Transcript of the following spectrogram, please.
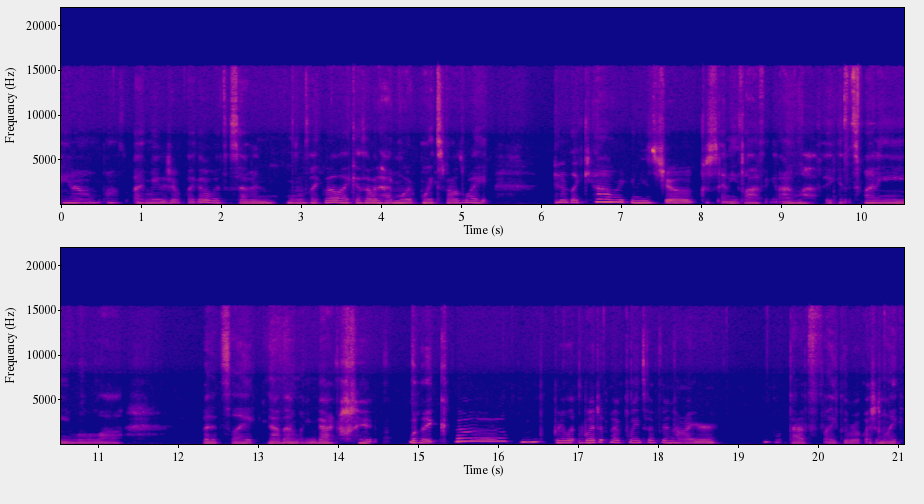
you know, I made a joke like, "Oh, it's a seven. And I was like, "Well, I guess I would have had more points if I was white." And I was like, "Yeah, I'm making these jokes," and he's laughing, and I'm laughing, and it's funny, blah blah. blah. But it's like now that I'm looking back on it, like, uh, really, would my points have been higher? That's like the real question. Like,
